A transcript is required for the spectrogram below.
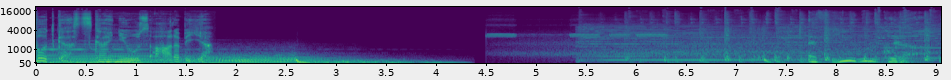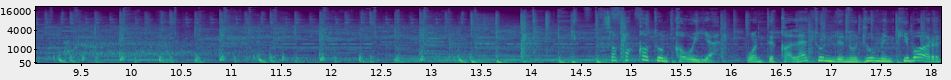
بودكاست سكاي نيوز عربية. أثير الكرة. صفقات قوية وانتقالات لنجوم كبار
